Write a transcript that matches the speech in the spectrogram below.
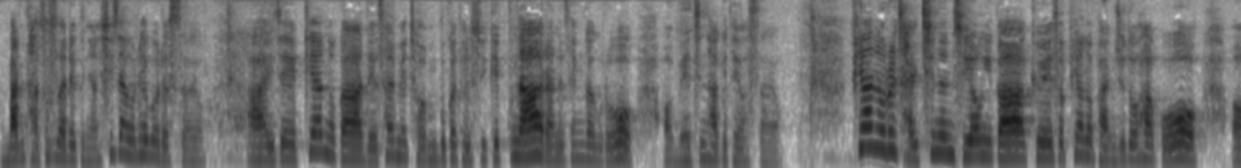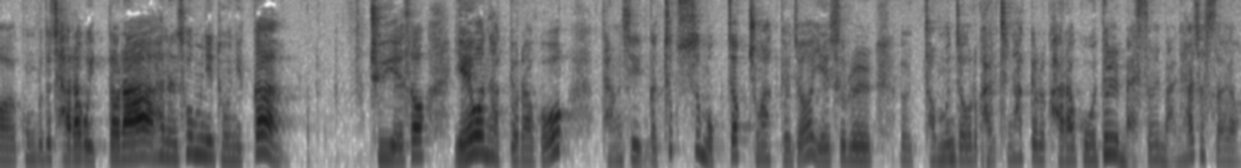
만 다섯 살에 그냥 시작을 해버렸어요. 아, 이제 피아노가 내 삶의 전부가 될 수 있겠구나라는 생각으로 어, 매진하게 되었어요. 피아노를 잘 치는 지영이가 교회에서 피아노 반주도 하고 어, 공부도 잘하고 있더라 하는 소문이 도니까 주위에서 예원학교라고 당시 그러니까 특수 목적 중학교죠 예술을 어, 전문적으로 가르치는 학교를 가라고들 말씀을 많이 하셨어요.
